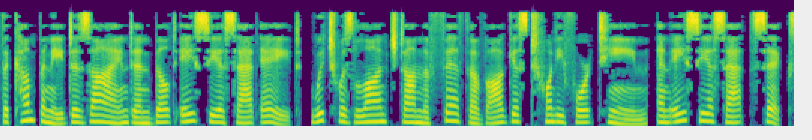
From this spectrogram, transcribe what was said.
The company designed and built AsiaSat 8, which was launched on 5 August 2014, and AsiaSat 6,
